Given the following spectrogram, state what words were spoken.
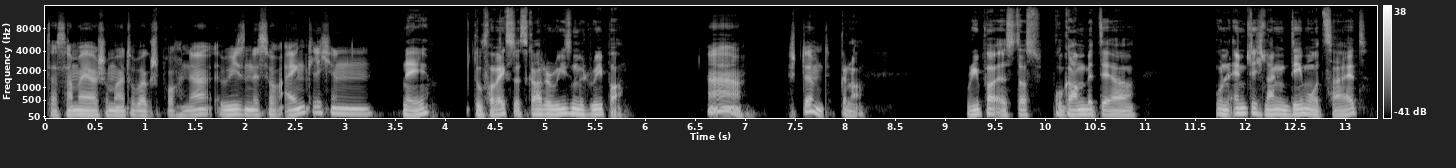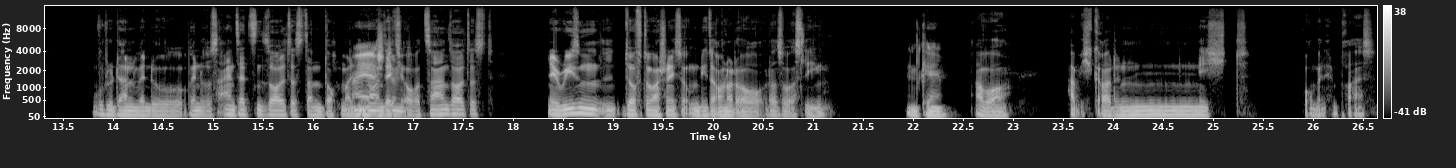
Das haben wir ja schon mal drüber gesprochen, ja. Reason ist auch eigentlich ein. Nee, du verwechselst gerade Reason mit Reaper. Ah, stimmt. Genau. Reaper ist das Programm mit der unendlich langen Demo-Zeit, wo du dann, wenn du, wenn du es einsetzen solltest, dann doch mal Ah die ja, 69 stimmt. Euro zahlen solltest. Nee, Reason dürfte wahrscheinlich so um die 300 Euro oder sowas liegen. Okay. Aber habe ich gerade nicht vor mir den Preis.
